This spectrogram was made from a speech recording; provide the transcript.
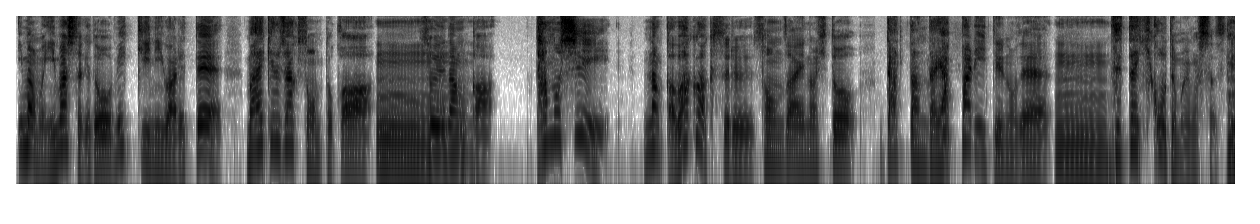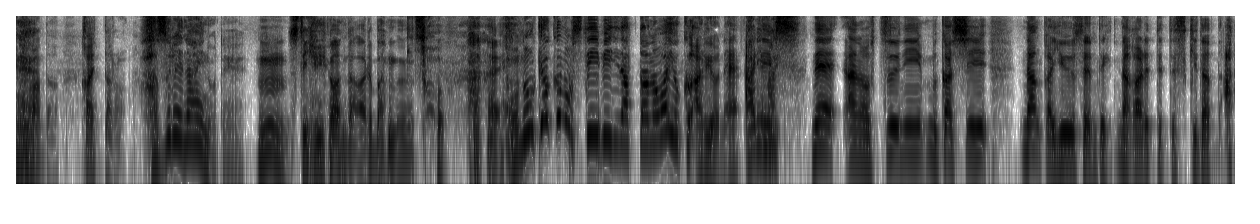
今も言いましたけどミッキーに言われてマイケル・ジャクソンとか、うん。そういうなんか楽しいなんかワクワクする存在の人だったんだやっぱりっていうので、うん。絶対聴こうと思いましたスティービー・ワンダー。帰ったら。外れないのでうん。スティービー・ワンダーアルバム。そう。はい。この曲もスティービーだったのはよくあるよね。あります。ね、あの普通に昔なんか有線で流れてて好きだった。あ、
